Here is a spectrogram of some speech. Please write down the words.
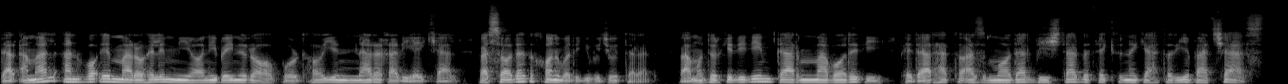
در عمل انواع مراحل میانی بین راهبردهای نر قوی هیکل و سعادت خانوادگی وجود دارد و همانطور که دیدیم در مواردی پدر حتی از مادر بیشتر به فکر نگهداری بچه است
